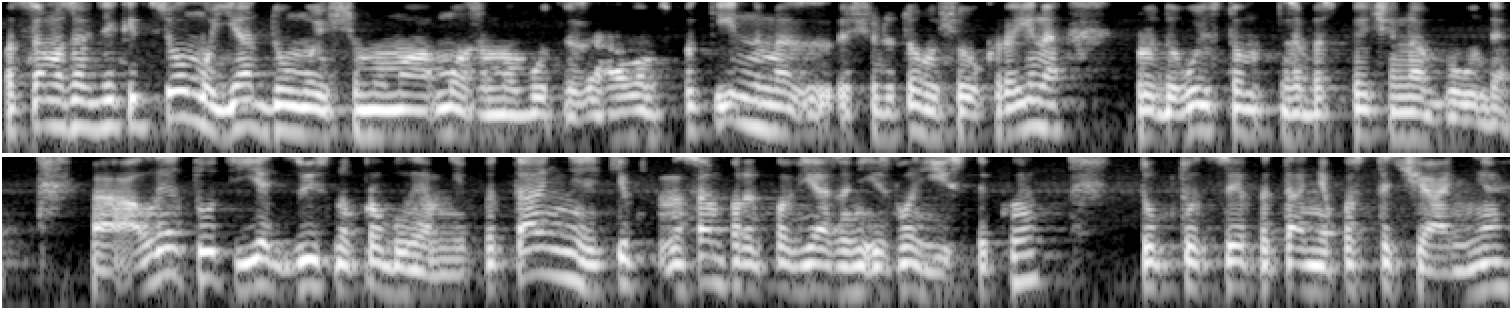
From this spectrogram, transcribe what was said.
От саме завдяки цьому я думаю, що ми можемо бути загалом спокійними щодо того, що Україна продовольством забезпечена буде. Але тут є, звісно, проблемні питання, які насамперед пов'язані із логістикою, тобто це питання постачання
